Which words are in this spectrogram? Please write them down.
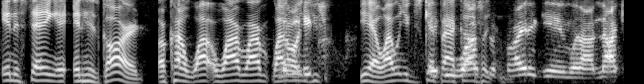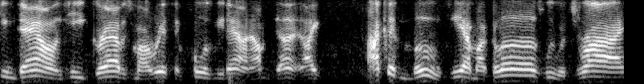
in staying in his guard, or kind of why, why, why, why No, wouldn't you? Yeah, why wouldn't you just get if back up? the fight again, when I knock him down, he grabs my wrist and pulls me down. I'm done. Like I couldn't move. He had my gloves. We were dry.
